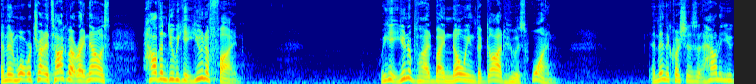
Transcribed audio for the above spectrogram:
And then what we're trying to talk about right now is how then do we get unified? We get unified by knowing the God who is one. And then the question is how do you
